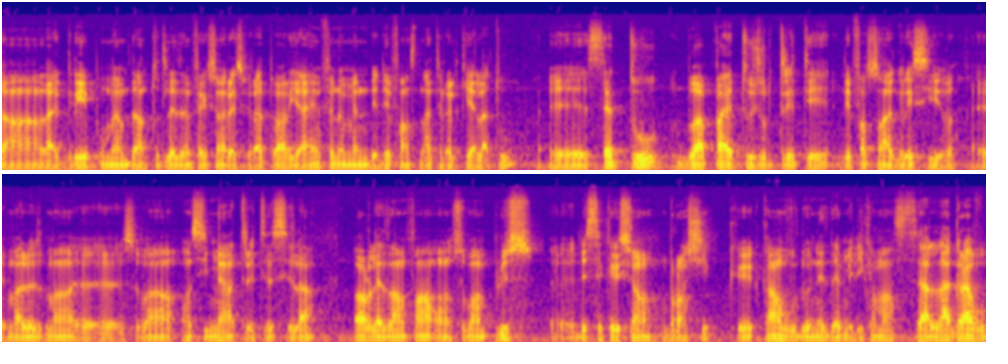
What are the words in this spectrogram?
dans la grippe ou même dans toutes les infections respiratoires, il y a un phénomène de défense naturelle qui est la toux. Et cette toux ne doit pas être toujours traitée de façon agressive. Malheureusement, euh, souvent, on s'y met à traiter cela. Or, les enfants ont souvent plus euh, de sécrétions bronchiques que quand vous donnez des médicaments, ça l'aggrave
